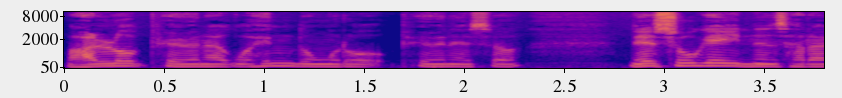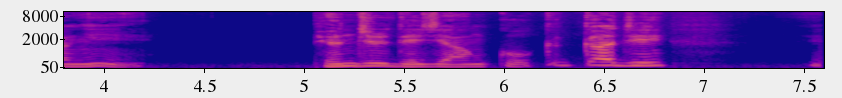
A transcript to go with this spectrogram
말로 표현하고 행동으로 표현해서 내 속에 있는 사랑이 변질되지 않고 끝까지 예,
